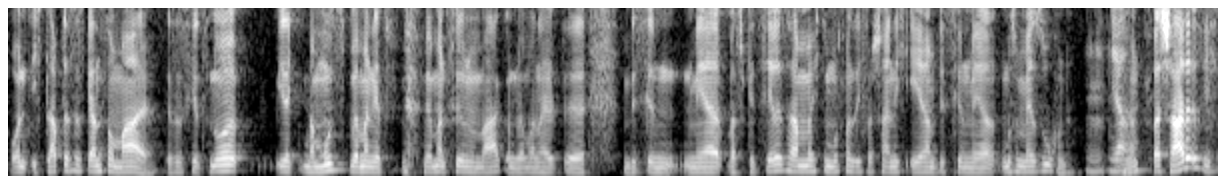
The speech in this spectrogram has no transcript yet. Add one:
Und ich glaube, das ist ganz normal. Es ist jetzt nur, man muss, wenn man jetzt, wenn man Filme mag und wenn man halt äh, ein bisschen mehr was Spezielles haben möchte, muss man sich wahrscheinlich eher ein bisschen mehr, muss man mehr suchen. Mhm, Ja. Ne? Was schade ist, ich,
